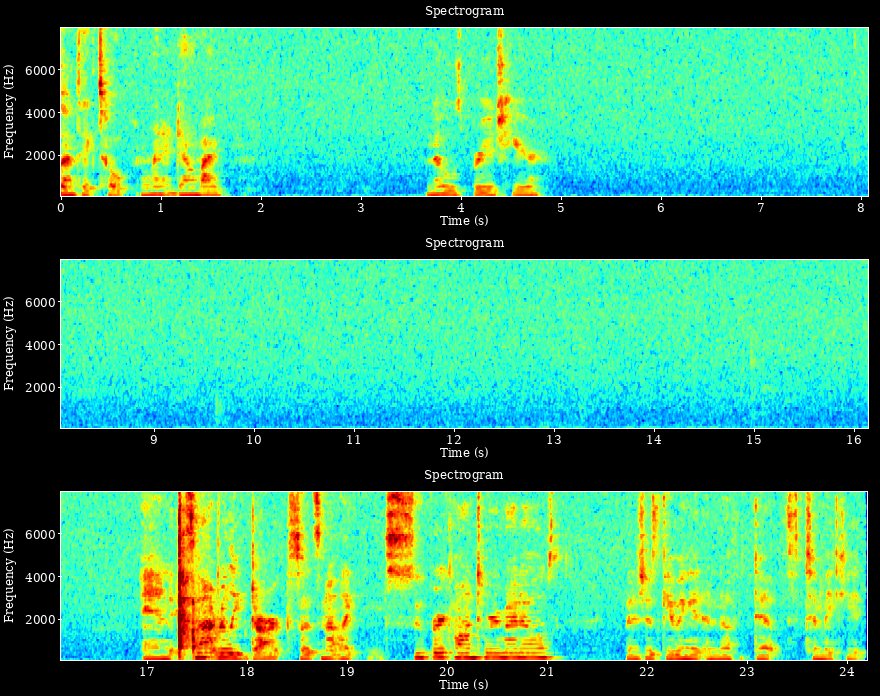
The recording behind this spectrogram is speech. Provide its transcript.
Also going to take taupe and run it down my nose bridge here. And it's not really dark, so it's not like super contouring my nose, but it's just giving it enough depth to make it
